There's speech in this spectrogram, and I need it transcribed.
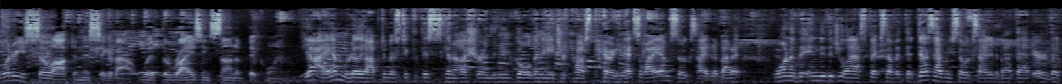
what are you so optimistic about with the rising sun of Bitcoin? Yeah, I am really optimistic that this is going to usher in the new golden age of prosperity. That's why I'm so excited about it. One of the individual aspects of it that does have me so excited about that that,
